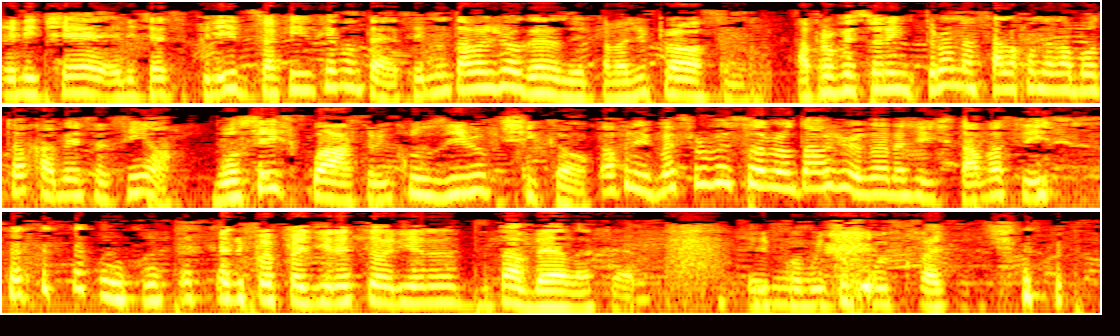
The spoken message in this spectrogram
Ele tinha, ele tinha esse apelido, só que o que acontece? Ele não tava jogando, ele tava de próximo. A professora entrou na sala quando ela botou a cabeça assim, ó. Vocês quatro, inclusive o Chicão. Eu falei, mas professora não tava jogando, a gente tava assim. ele foi pra diretoria da tabela, cara. Ele ficou muito puto com a gente.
